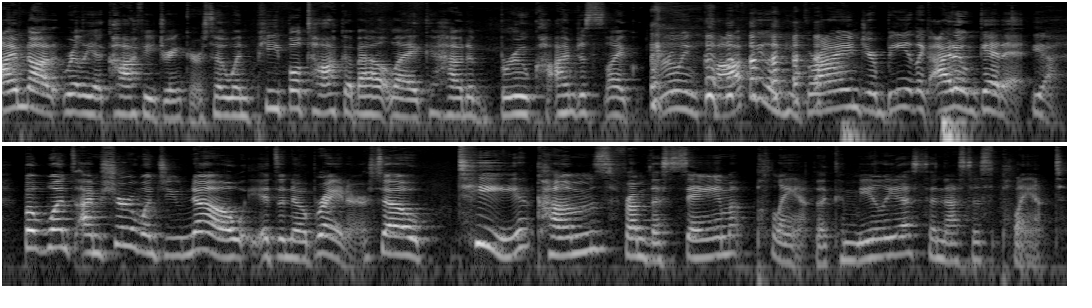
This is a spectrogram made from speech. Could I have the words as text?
I'm not really a coffee drinker. So when people talk about like how to brew, co- I'm just like brewing coffee, like you grind your bean, like I don't get it. Yeah. But once I'm sure once you know, it's a no brainer. So tea comes from the same plant, the Camellia sinensis plant.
